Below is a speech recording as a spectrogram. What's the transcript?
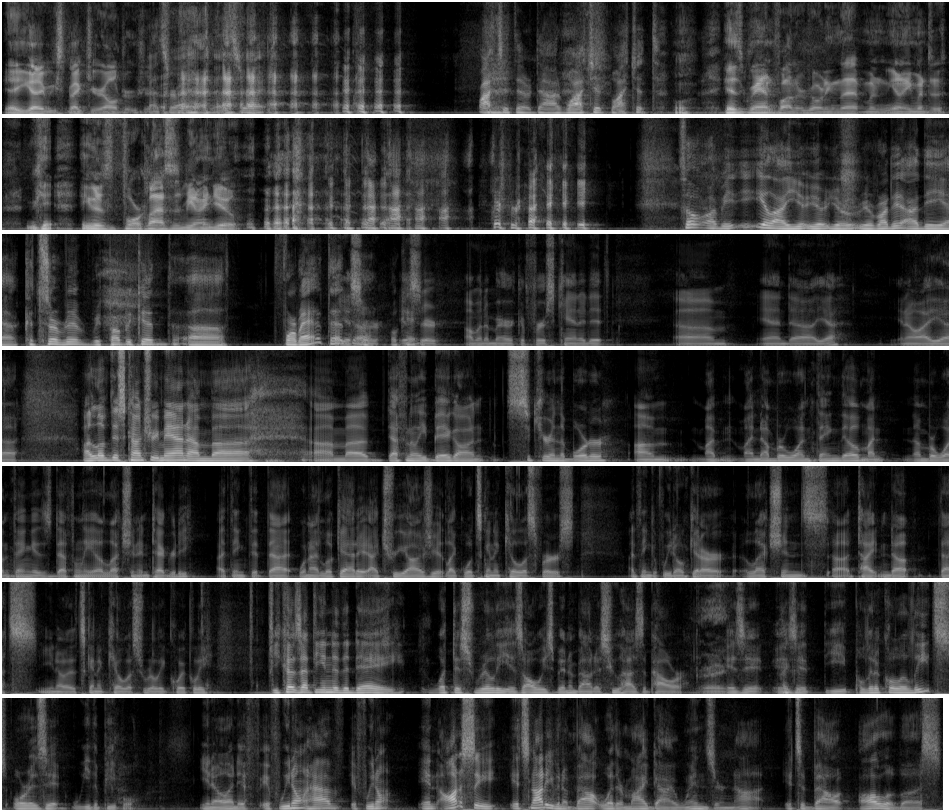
Yeah, you got to respect your elders. that's right. That's right. Watch it there, Don. Watch it. Watch it. His grandfather told him that when you know he went to, he was four classes behind you. right. So I mean, Eli, you- you're you're you're running on the uh, conservative Republican uh, format. That, Yes, uh, sir. okay. Yes, sir. I'm an America First candidate, um, and uh, yeah, you know, I uh, I love this country, man. I'm uh, I'm uh, definitely big on securing the border. Um, my my number one thing, though, my number one thing is definitely election integrity. I think that that when I look at it, I triage it like what's going to kill us first. I think if we don't get our elections uh, tightened up, that's you know it's going to kill us really quickly. Because at the end of the day, what this really has always been about is who has the power. Right. Is it is it the political elites or is it we the people? You know, and if if we don't have if we don't and honestly, it's not even about whether my guy wins or not. It's about all of us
